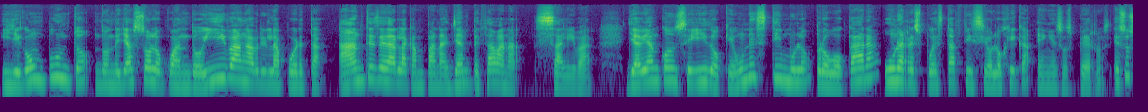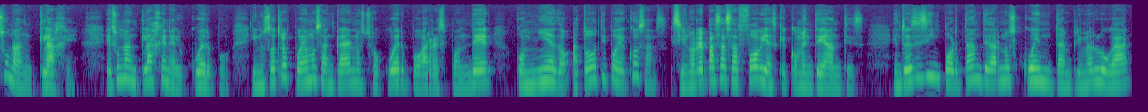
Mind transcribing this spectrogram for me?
Y llegó un punto donde ya solo cuando iban a abrir la puerta, antes de dar la campana, ya empezaban a salivar. Ya habían conseguido que un estímulo provocara una respuesta fisiológica en esos perros. Eso es un anclaje, es un anclaje en el cuerpo y nosotros podemos anclar en nuestro cuerpo a responder con miedo a todo tipo de cosas. Si no repasa esas fobias que comenté antes. Entonces es importante darnos cuenta en primer lugar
